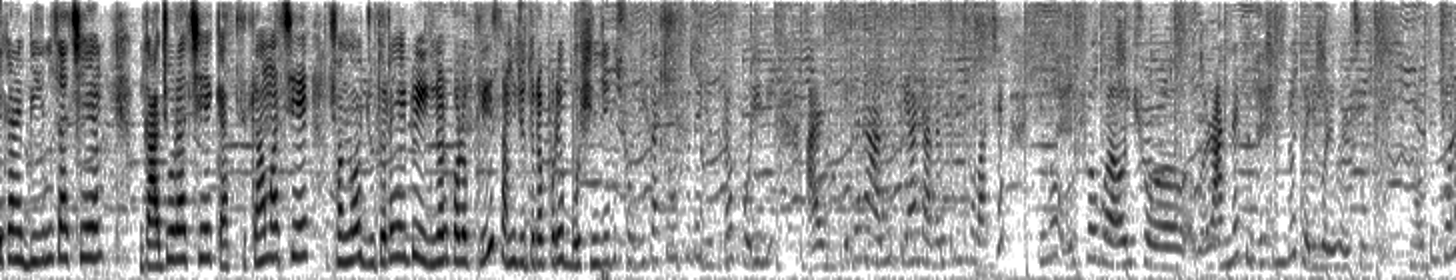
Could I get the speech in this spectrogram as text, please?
এখানে বিনস আছে, গাজর আছে ক্যাপসিকাম আছে। সঙ্গে আমার জুতোটাকে একটু ইগনোর করো প্লিজ আমি জুতোটা পরে বসিনি, যেহেতু সবজি কাটতে তাই জুতোটা পরিনি। আর এখানে আলু, পেঁয়াজ, আদা রসুন সব আছে, কিন্তু সব ওই রান্নার প্রিপারেশনগুলো তৈরি করে ফেলছি। তো চলো,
